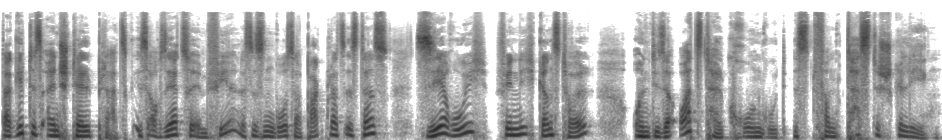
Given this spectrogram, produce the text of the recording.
Da gibt es einen Stellplatz. Ist auch sehr zu empfehlen. Das ist ein großer Parkplatz, ist das. Sehr ruhig, finde ich, ganz toll. Und dieser Ortsteil Krongut ist fantastisch gelegen.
